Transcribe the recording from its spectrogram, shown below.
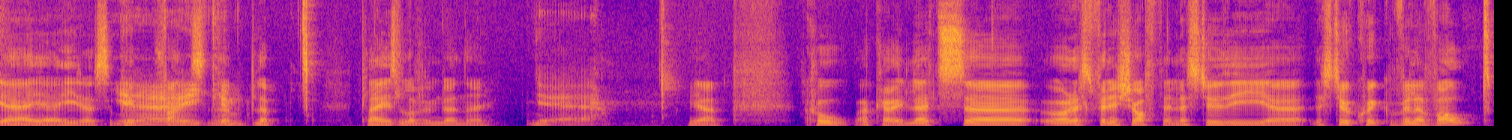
Yeah, yeah, he does. The Yeah, fans, he can- the, the players love him, don't they? Yeah. Yeah. Cool. Okay, let's uh, well, let's finish off then. Let's do the uh, let's do a quick Villa Vault.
